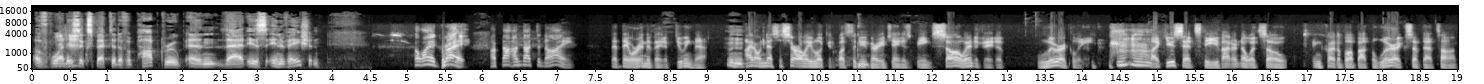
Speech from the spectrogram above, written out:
of what mm-hmm. expected of a pop group, and that is innovation. Oh, I agree. Right. I'm not. I'm not denying that they were innovative doing that. Mm-hmm. I don't necessarily look at what's the new Mary Jane as being so innovative lyrically, like you said, Steve. I don't know what's so incredible about the lyrics of that song.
